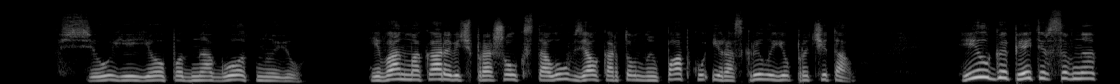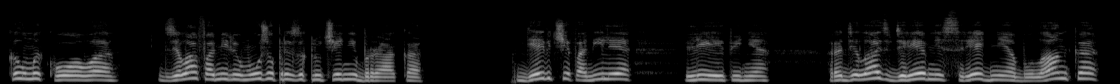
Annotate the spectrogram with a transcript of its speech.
— Всю ее подноготную. Иван Макарович прошел к столу, взял картонную папку и раскрыл ее, прочитал. Илга Петерсовна Калмыкова взяла фамилию мужа при заключении брака. Девичья фамилия Лепиня. Родилась в деревне Средняя Буланка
